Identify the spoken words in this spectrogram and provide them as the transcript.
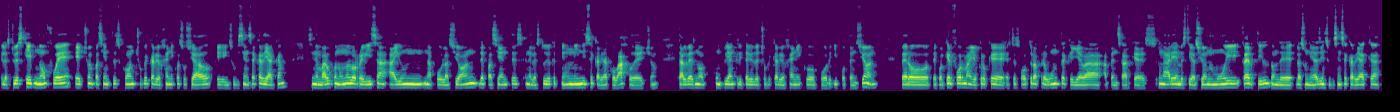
El estudio ESCAPE no fue hecho en pacientes con choque cardiogénico asociado e insuficiencia cardíaca. Sin embargo, cuando uno lo revisa, hay una población de pacientes en el estudio que tiene un índice cardíaco bajo, de hecho. Tal vez no cumplían criterios de choque cardiogénico por hipotensión, pero de cualquier forma, yo creo que esta es otra pregunta que lleva a pensar que es un área de investigación muy fértil donde las unidades de insuficiencia cardíaca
